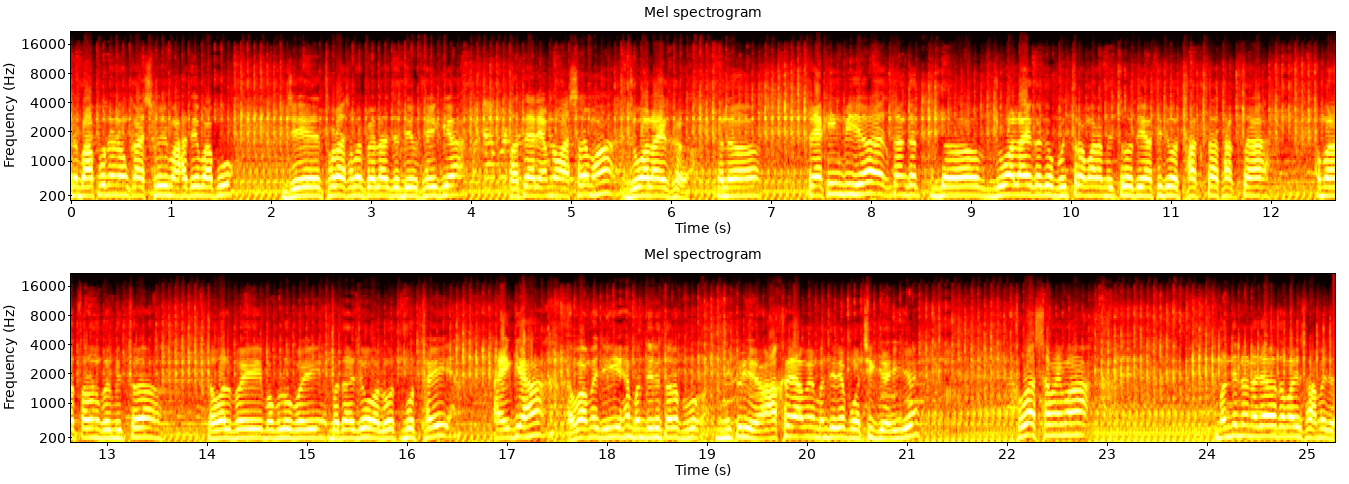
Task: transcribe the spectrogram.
અને બાપુનું નામ કાશ્મીરી મહાદેવ બાપુ. જે થોડા સમય પહેલાં જે દેવ થઈ ગયા. અત્યારે એમનો આશ્રમ હ, જોવાલાયક અને ટ્રેકિંગ બી છે, કારણ કે જોવાલાયક જો મિત્રો અમારા મિત્રો ત્યાંથી જો થાકતા થાકતા અમારા તરુણભાઈ મિત્ર, ધવલભાઈ, બબલુભાઈ બધા જો લોથપોથ થઈ આવી ગયા હવે અમે જઈએ મંદિરની તરફ નીકળીએ. આખરે અમે મંદિરે પહોંચી ગયા છીએ. થોડા સમયમાં મંદિરનો નજારો તમારી સામે જ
